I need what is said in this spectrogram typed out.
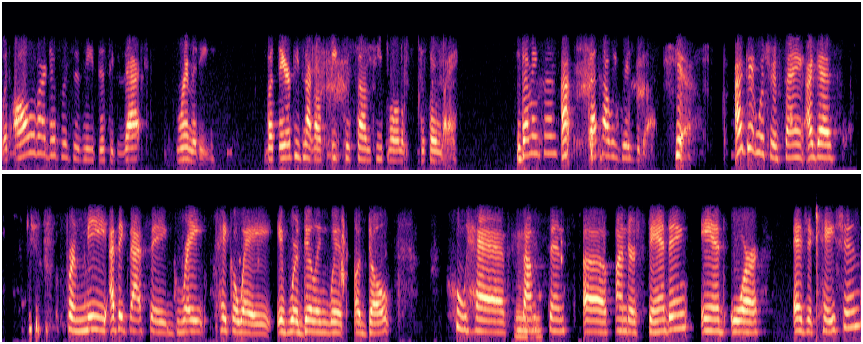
with all of our differences, need this exact remedy. But therapy's not going to speak to some people the same way. Does that make sense? I, That's how we bridge the gap. Yeah. I get what you're saying. I guess for me, I think that's a great takeaway if we're dealing with adults who have mm-hmm. some sense of understanding and or education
